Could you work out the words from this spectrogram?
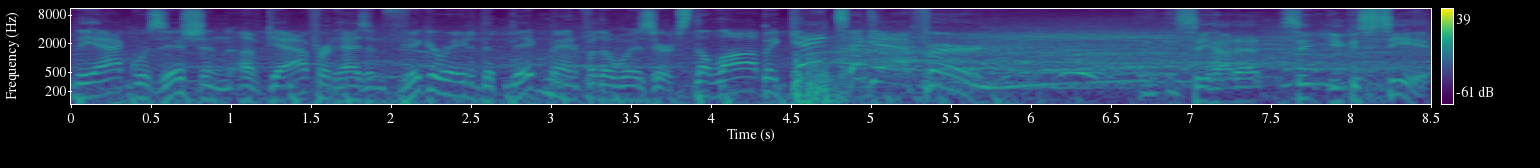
the acquisition of Gafford has invigorated the big men for the Wizards. The lob again to Gafford. And, see how that, see, you can see it.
